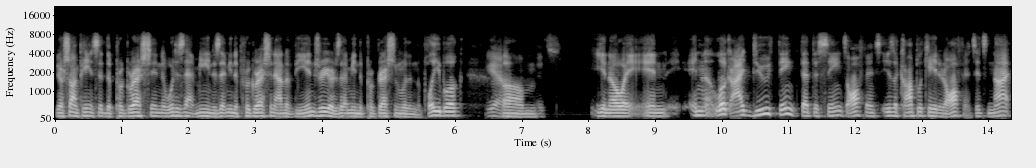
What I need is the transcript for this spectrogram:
you know, Sean Payton said the progression. What does that mean? Does that mean the progression out of the injury, or does that mean the progression within the playbook? Yeah, um, it's You know, and and look, I do think that the Saints offense is a complicated offense. It's not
